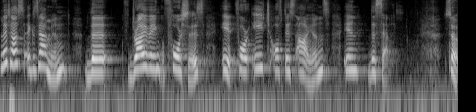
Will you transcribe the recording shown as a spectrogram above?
Let us examine the driving forces for each of these ions in the cell. So,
